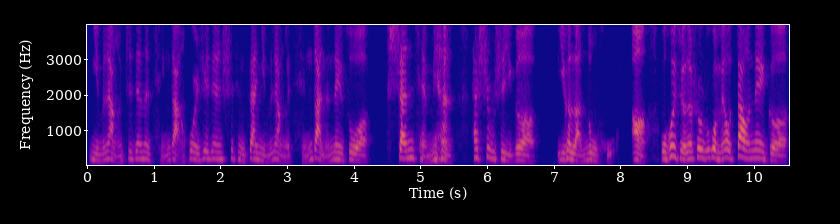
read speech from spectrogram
你们两个之间的情感，或者这件事情在你们两个情感的那座山前面，它是不是一个一个拦路虎啊？我会觉得说，如果没有到那个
